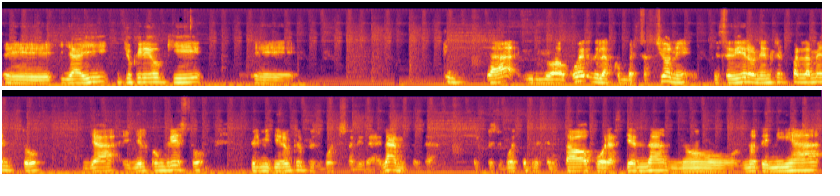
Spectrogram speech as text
Eh, y ahí yo creo que ya los acuerdos y las conversaciones que se dieron entre el Parlamento ya y el Congreso permitieron que el presupuesto saliera adelante. O sea, el presupuesto presentado por Hacienda no, no tenía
